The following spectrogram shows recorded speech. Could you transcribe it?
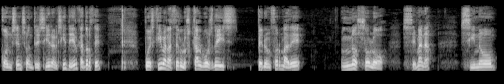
consenso entre si era el 7 y el 14, pues que iban a hacer los Calvos Days, pero en forma de no solo semana, sino,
